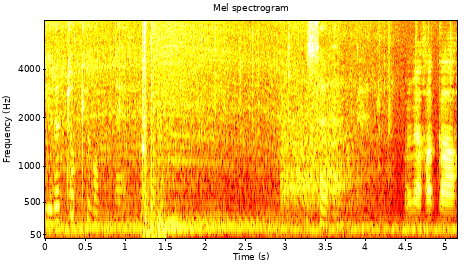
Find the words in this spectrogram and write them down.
이랩 조끼가 없네. 있어야 되는데. 얼마 갈까?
